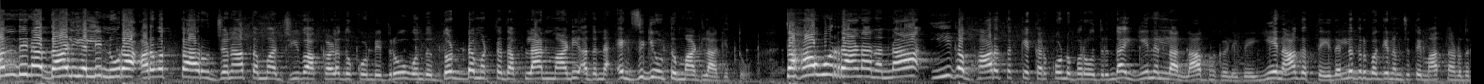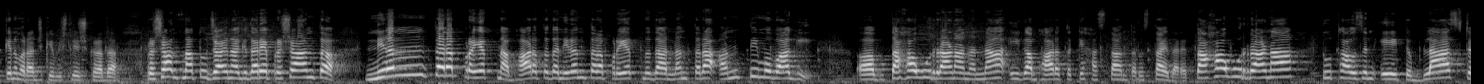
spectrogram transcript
ಅಂದಿನ ದಾಳಿಯಲ್ಲಿ ನೂರ ಅರವತ್ತಾರು ಜನ ತಮ್ಮ ಜೀವ ಕಳೆದುಕೊಂಡಿದ್ರು. ಒಂದು ದೊಡ್ಡ ಮಟ್ಟದ ಪ್ಲಾನ್ ಮಾಡಿ ಅದನ್ನ ಎಕ್ಸಿಕ್ಯೂಟ್ ಮಾಡಲಾಗಿತ್ತು. ತಹಾವೂರ್ ರಾಣಾನನ್ನ ಈಗ ಭಾರತಕ್ಕೆ ಕರ್ಕೊಂಡು ಬರೋದ್ರಿಂದ ಏನೆಲ್ಲ ಲಾಭಗಳಿವೆ, ಏನಾಗುತ್ತೆ, ಇದೆಲ್ಲದರ ಬಗ್ಗೆ ನಮ್ಮ ಜೊತೆ ಮಾತನಾಡೋದಕ್ಕೆ ನಮ್ಮ ರಾಜಕೀಯ ವಿಶ್ಲೇಷಕರಾದ ಪ್ರಶಾಂತ್ ನಾತು ಜಾಯ್ನ್ ಆಗಿದ್ದಾರೆ. ಪ್ರಶಾಂತ್, ನಿರಂತರ ಪ್ರಯತ್ನ, ಭಾರತದ ನಿರಂತರ ಪ್ರಯತ್ನದ ನಂತರ ಅಂತಿಮವಾಗಿ ತಹಾವೂರ್ ರಾಣಾನನ್ನ ಈಗ ಭಾರತಕ್ಕೆ ಹಸ್ತಾಂತರಿಸ್ತಾ ಇದ್ದಾರೆ. Tahawwur Rana two thousand eight blast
